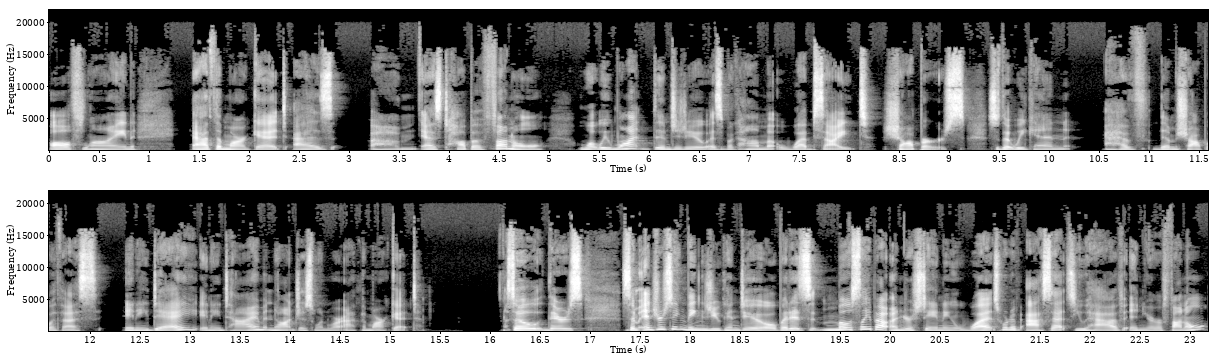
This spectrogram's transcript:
offline at the market as um, as top of funnel. What we want them to do is become website shoppers so that we can have them shop with us any day, anytime, not just when we're at the market. So there's some interesting things you can do, but it's mostly about understanding what sort of assets you have in your funnel.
